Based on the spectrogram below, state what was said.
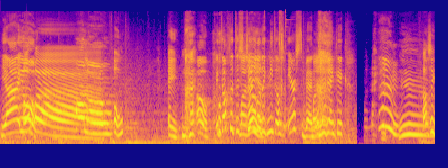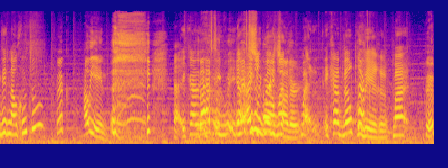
Ja, joh! Hoppa! Hallo! Oh. Hey, Oh, ik dacht het is chill dat ik niet als eerste ben. Maar- En nu denk ik, als ik dit nou goed doe... Puk, hou je in. Ja, ik ga... We ik- have to- ik- we ja, have to eigenlijk support wel, each maar, other. maar ik ga het wel proberen. Maar Puk,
